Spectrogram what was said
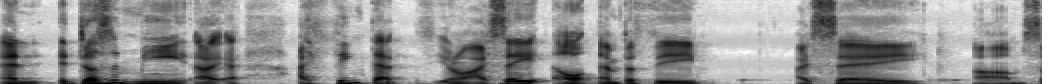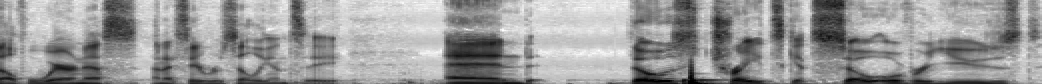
and it doesn't mean I I think that you know I say empathy, I say um, self awareness, and I say resiliency, and those traits get so overused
